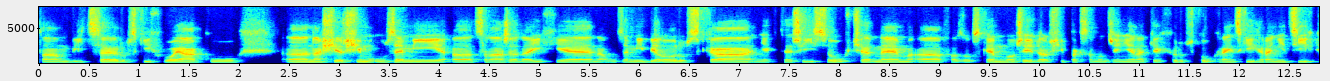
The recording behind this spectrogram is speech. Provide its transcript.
tam více ruských vojáků na širším území, celá řada jich je na území Běloruska, někteří jsou v Černém v Azovském moři, další pak samozřejmě na těch rusko-ukrajinských hranicích.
